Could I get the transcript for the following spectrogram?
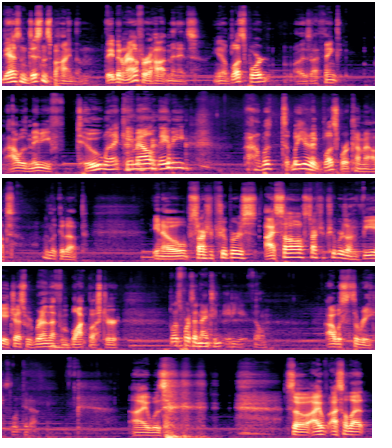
they have some distance behind them. They've been around for a hot minute. You know bloodsport was i think i was maybe two when that came out maybe. What what year did bloodsport come out? Let me look it up. You know starship troopers i saw starship troopers on vhs we rented that from blockbuster. Bloodsport's a 1988 film. I was three. Just looked it up. I was so I, I saw that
